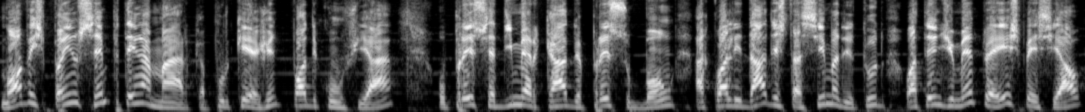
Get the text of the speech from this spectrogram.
Móveis Panho sempre tem a marca, porque a gente pode confiar, o preço é de mercado, é preço bom, a qualidade está acima de tudo, o atendimento é especial,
